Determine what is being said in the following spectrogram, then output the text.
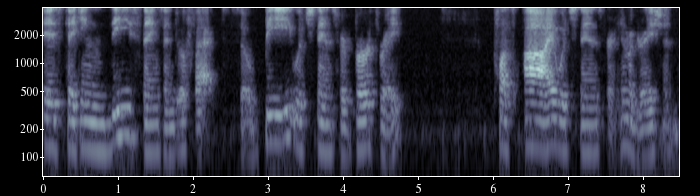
is taking these things into effect. So B, which stands for birth rate, plus I, which stands for immigration.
